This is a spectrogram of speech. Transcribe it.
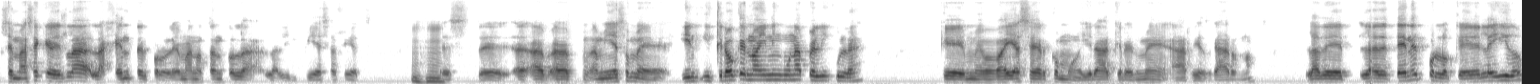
Se me hace que es la, la gente el problema, no tanto la, la limpieza, fíjate. Este, a, mí eso me... Y, y creo que no hay ninguna película que me vaya a hacer como ir a quererme arriesgar, ¿no? La de, la de Tenet, por lo que he leído,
